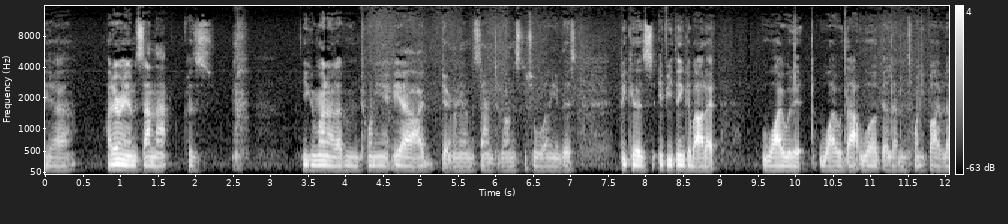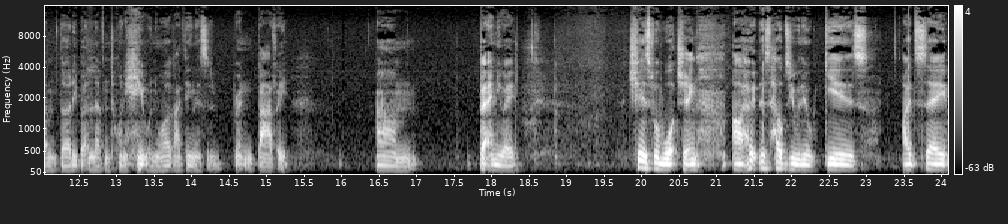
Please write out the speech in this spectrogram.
Yeah, I don't really understand that because you can run 1128. Yeah, I don't really understand to be honest at all any of this because if you think about it, why would it? Why would that work? 1125, 1130, but 1128 wouldn't work. I think this is written badly. Um, but anyway, cheers for watching. I hope this helps you with your gears. I'd say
